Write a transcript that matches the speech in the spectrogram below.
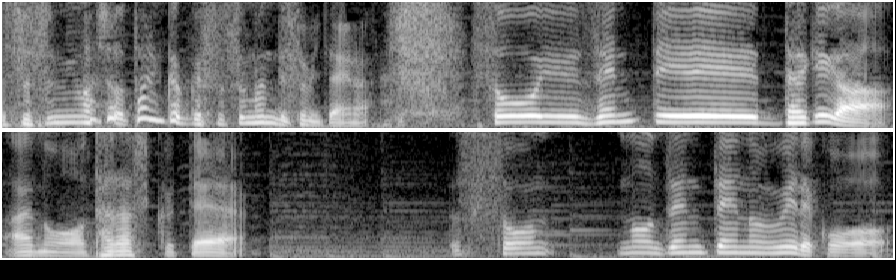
進みましょう、とにかく進むんです、みたいな。そういう前提だけが、あの、正しくて、その前提の上で、こ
